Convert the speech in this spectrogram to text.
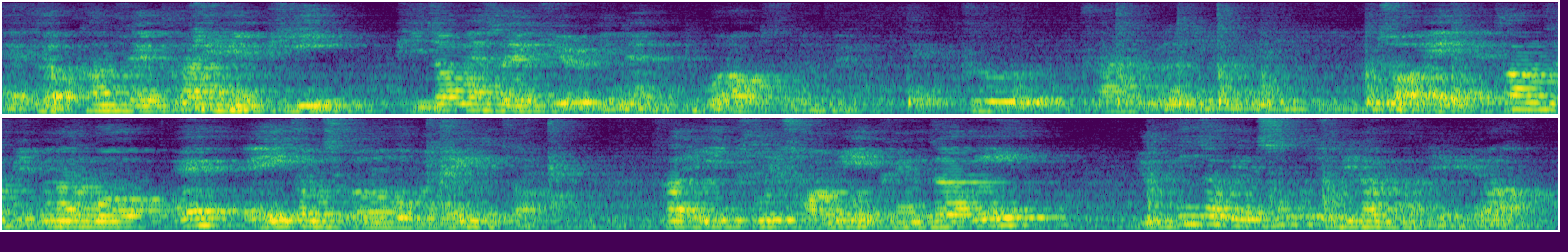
f 역함수의 프라임의 b b점에서의 기울기는 뭐라고 쓰면 돼요? F 프라임 그렇죠. A, F 함수 미분한 거에 A점 집어넣은 거 분의 1이죠. 그러니까 이 두 점이 굉장히 유기적인 친구들이란 말이에요.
